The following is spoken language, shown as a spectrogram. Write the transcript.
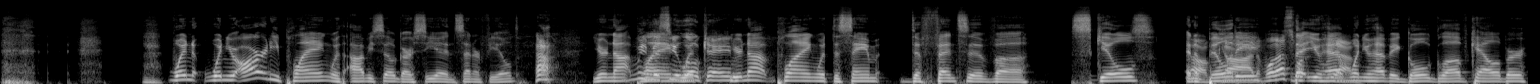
when when you're already playing with Avisail Garcia in center field, you're not We playing you, with, You're not playing with the same defensive uh, skills and Oh, ability Well, that what- you have yeah. when you have a gold glove caliber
